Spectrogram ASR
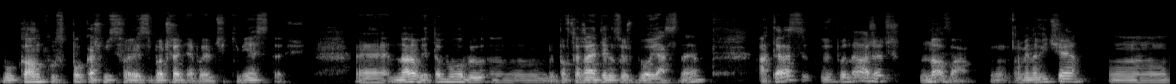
był konkurs Pokaż mi swoje zboczenia, powiem ci, kim jesteś. No mówię, to byłoby mm, powtarzanie tego, co już było jasne. A teraz wypłynęła rzecz nowa, a mianowicie mm,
